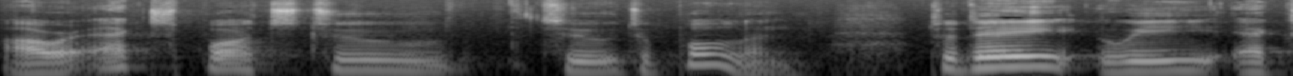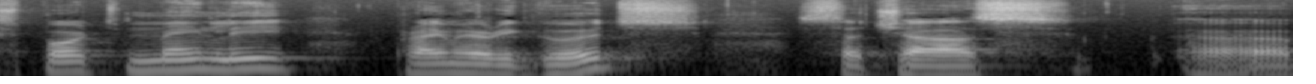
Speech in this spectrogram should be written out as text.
our exports to, to, to Poland. Today, we export mainly primary goods such as uh,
